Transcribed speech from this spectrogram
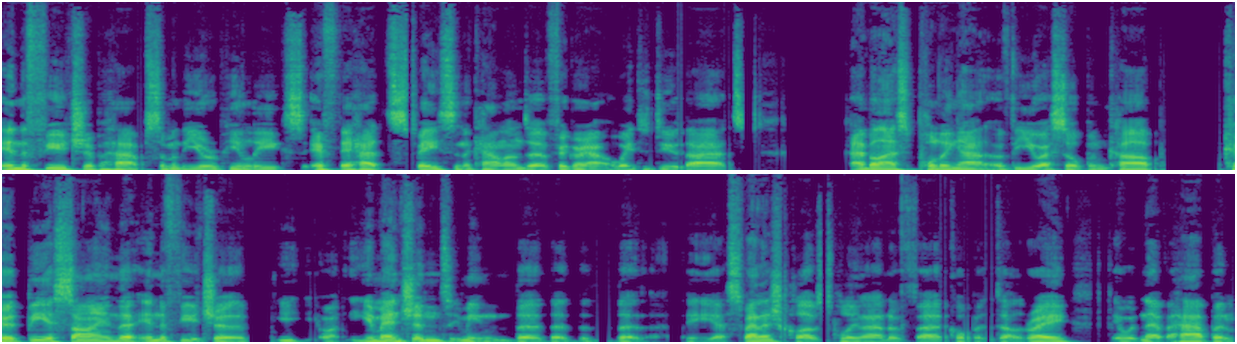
in the future, perhaps some of the European leagues, if they had space in the calendar, figuring out a way to do that. MLS pulling out of the US Open Cup could be a sign that in the future, you, you mentioned, I mean, the the the, the, uh, Spanish clubs pulling out of uh, Copa del Rey, it would never happen.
